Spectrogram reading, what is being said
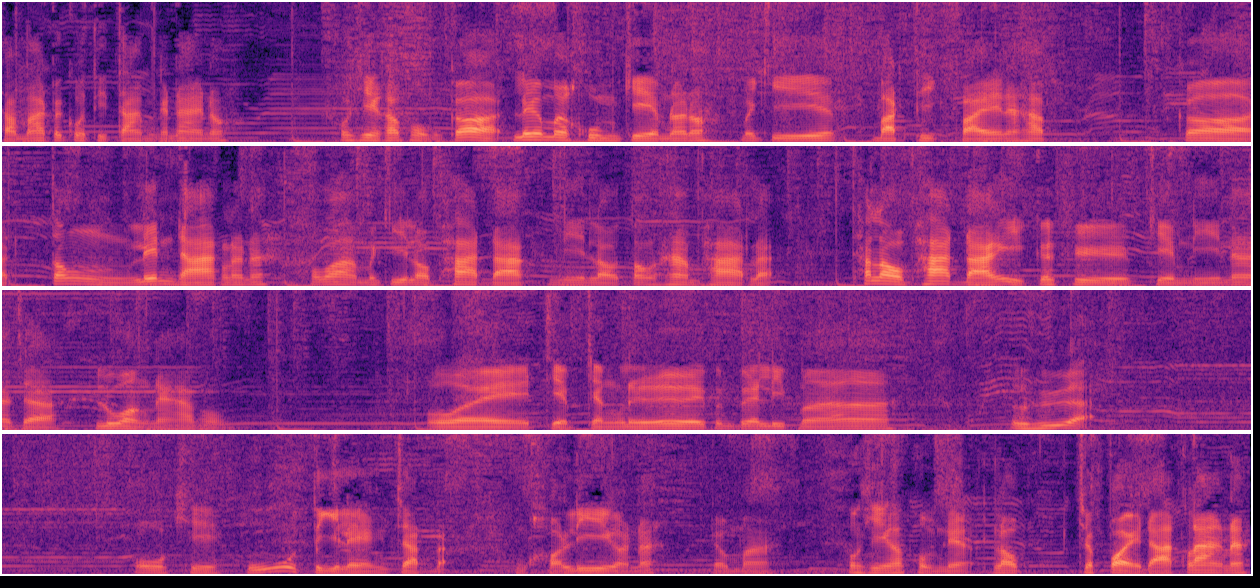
สามารถไปกดติดตามกันได้เนาะโอเคครับผมก็เริ่มมาคุมเกมแล้วเนาะเมื่อกี้บัตพิกไฟนะครับ ก็ต้องเล่นดาร์กแล้วนะ เพราะว่าเมื่อกี้เราพลาดดาร์กนี่เราต้องห้ามพลาดแล้วถ้าเราพลาดดาร์กอีกก็คือเกมนี้น่าจะล่วงนะครับผม โอ้ย เจ็บจังเลยเพื่อนๆรีบมา เออเฮือโอเคหูตีแรงจัดอะผมขอรีก่อนนะ เดี๋ยวมา โอเคครับผมเนี่ย เราจะปล่อยดาร์กล่างนะ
